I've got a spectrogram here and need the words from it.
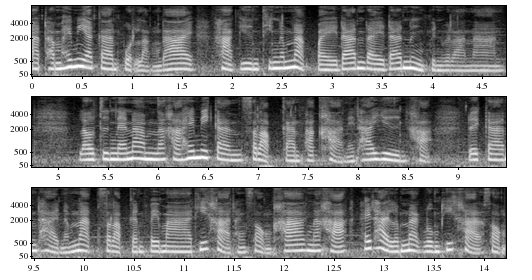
อาจทำให้มีอาการปวดหลังได้ หากยืนทิ้งน้ำหนักไปด้านใดด้านหนึ่งเป็นเวลานาน เราจึงแนะนำนะคะให้มีการสลับการพักขาในท่ายืนค่ะ โดยการถ่ายน้ำหนักสลับกันไปมาที่ขาทั้งสองข้างนะคะ ให้ถ่ายน้ำหนักลงที่ขาสอง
